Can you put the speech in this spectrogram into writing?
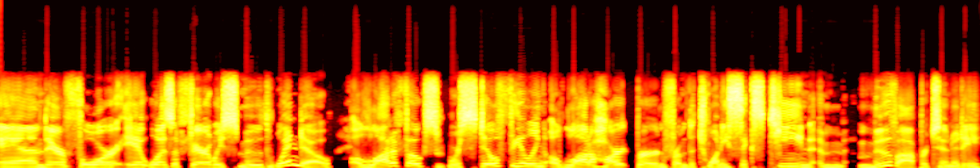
And therefore, it was a fairly smooth window. A lot of folks were still feeling a lot of heartburn from the 2016 move opportunity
